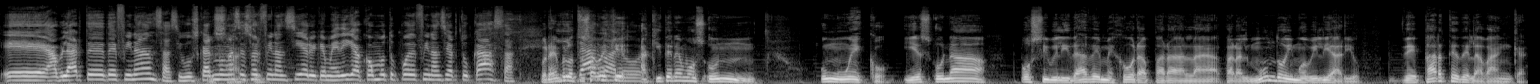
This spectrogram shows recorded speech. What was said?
eh, hablarte de, de finanzas y buscarme un asesor financiero y que me diga cómo tú puedes financiar tu casa. Por ejemplo, tú sabes valor. que aquí tenemos un, un hueco y es una posibilidad de mejora para, la, para el mundo inmobiliario de parte de la banca.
